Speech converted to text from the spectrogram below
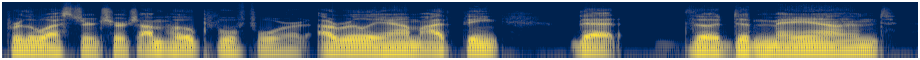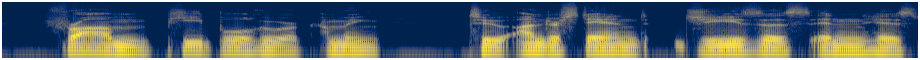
for the Western Church. I'm hopeful for it. I really am. I think that the demand from people who are coming to understand Jesus in his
